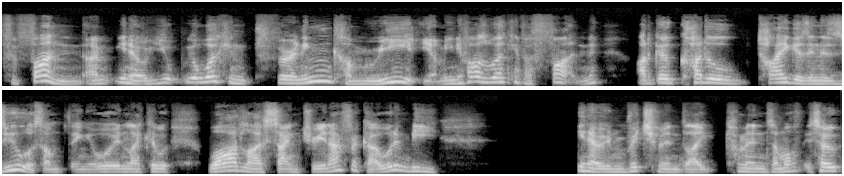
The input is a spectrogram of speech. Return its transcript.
for fun. I'm, you know, you're, you're working for an income, really. I mean, if I was working for fun, I'd go cuddle tigers in a zoo or something, or in like a wildlife sanctuary in Africa. I wouldn't be, you know, in Richmond, like coming in some office. So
